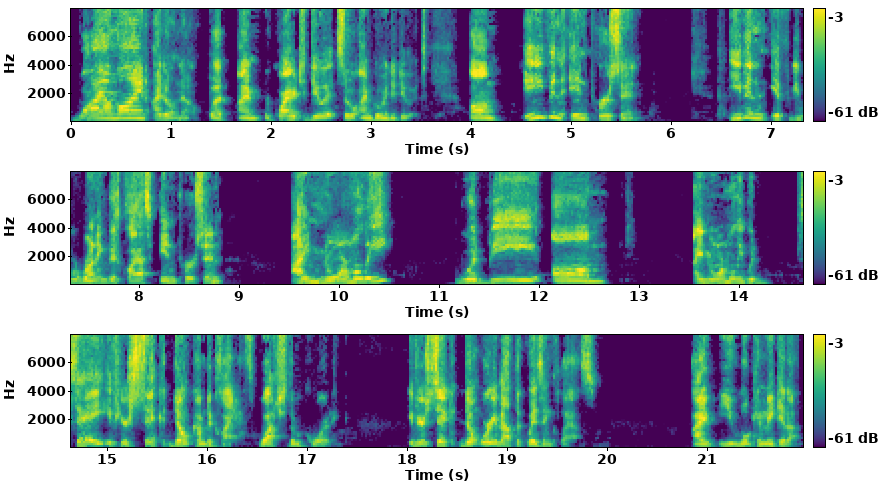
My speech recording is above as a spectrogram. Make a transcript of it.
Why online? I don't know, but I'm required to do it, so I'm going to do it. Um, even in person, even if we were running this class in person, I normally would be, um, I normally would say, if you're sick, don't come to class. Watch the recording. If you're sick, don't worry about the quiz in class. I, you will can make it up.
